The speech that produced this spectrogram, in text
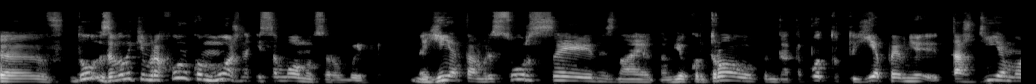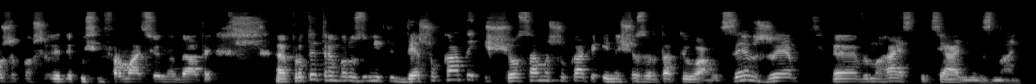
Е, ну, за великим рахунком можна і самому це робити. Є там ресурси, не знаю, там є контрол, датабот, тобто є певні та ж дія може якусь інформацію надати. Е, Проте треба розуміти, де шукати, і що саме шукати, і на що звертати увагу. Це вже е, вимагає спеціальних знань.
